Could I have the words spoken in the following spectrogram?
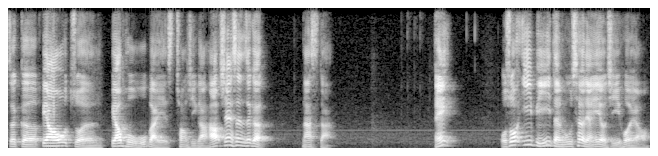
这个标准标普五百也是创新高。好，现在剩这个纳斯达，哎。我说一比一等幅测量也有机会哦，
